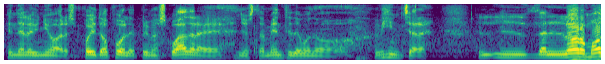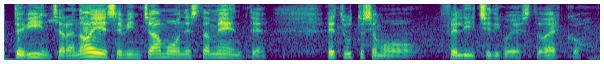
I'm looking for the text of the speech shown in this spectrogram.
e nella juniores. Poi dopo le prime squadre giustamente devono vincere. Il, il loro motto è vincere. Noi se vinciamo onestamente e tutto siamo felici di questo, ecco.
